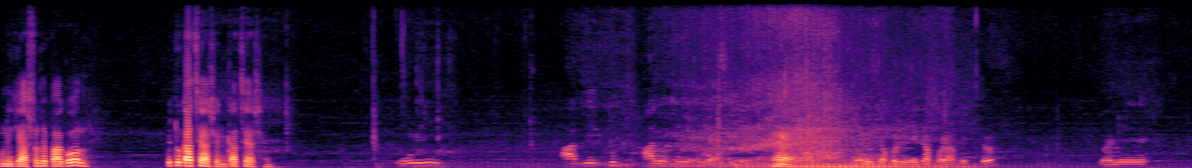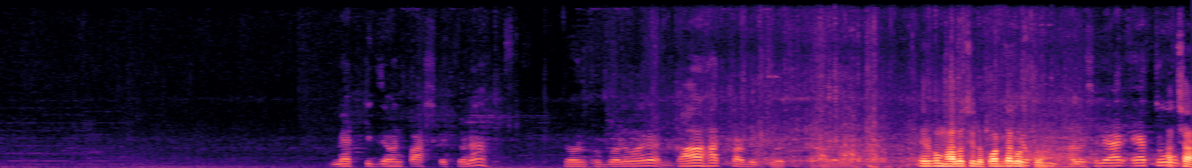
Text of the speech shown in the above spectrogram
উনি কি আসলে পাগল? একটু কাছে আসেন কাছে আসেন। ওই আগে খুব ভালো মহিলা ছিল। হ্যাঁ। মানে যখন লেখাপড়া করতো মানে ম্যাট্রিক যখন পাস করতো না তখন খুব মনে মারা গা হাত পা দেখতে। হতো এরকম ভালো ছিল পর্দা করতো? ভালো ছিল আর এত আচ্ছা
